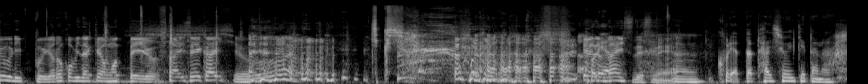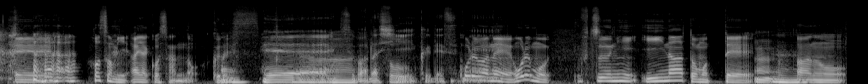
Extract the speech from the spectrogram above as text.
ューリップ喜びだけを持っている。二人正解。い。やナイスですね、うん。これやったら大賞いけたな。えー細見綾子さんの句です、へえあー。素晴らしい句です、ね、これはね俺も普通にいいなと思って、うん。うんあの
